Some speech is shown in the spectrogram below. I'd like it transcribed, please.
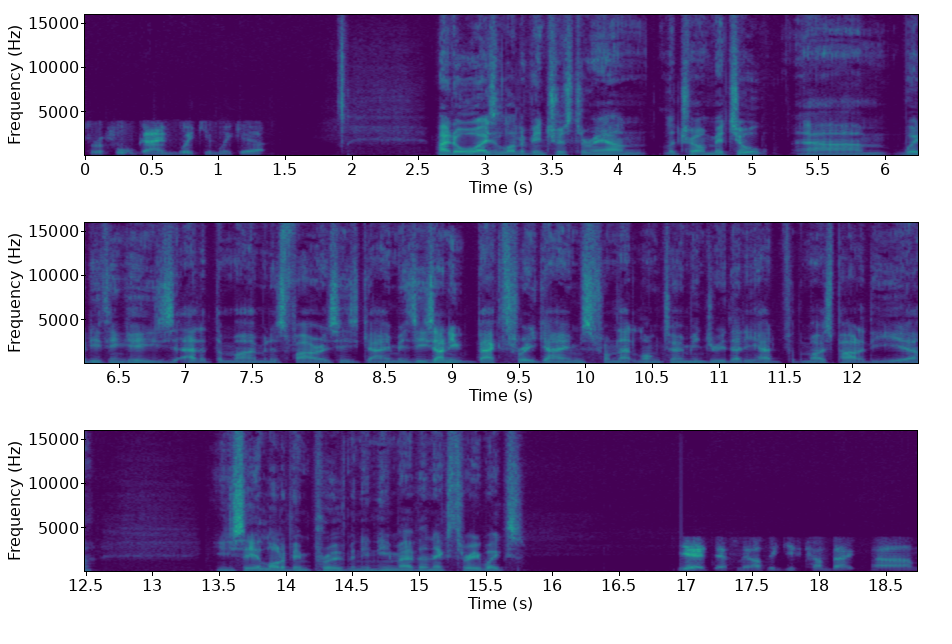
for a full game week in week out. Made always a lot of interest around Latrell Mitchell. Um, where do you think he's at at the moment as far as his game is? He's only back three games from that long term injury that he had for the most part of the year. You see a lot of improvement in him over the next three weeks? Yeah, definitely. I think he's come back, um,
